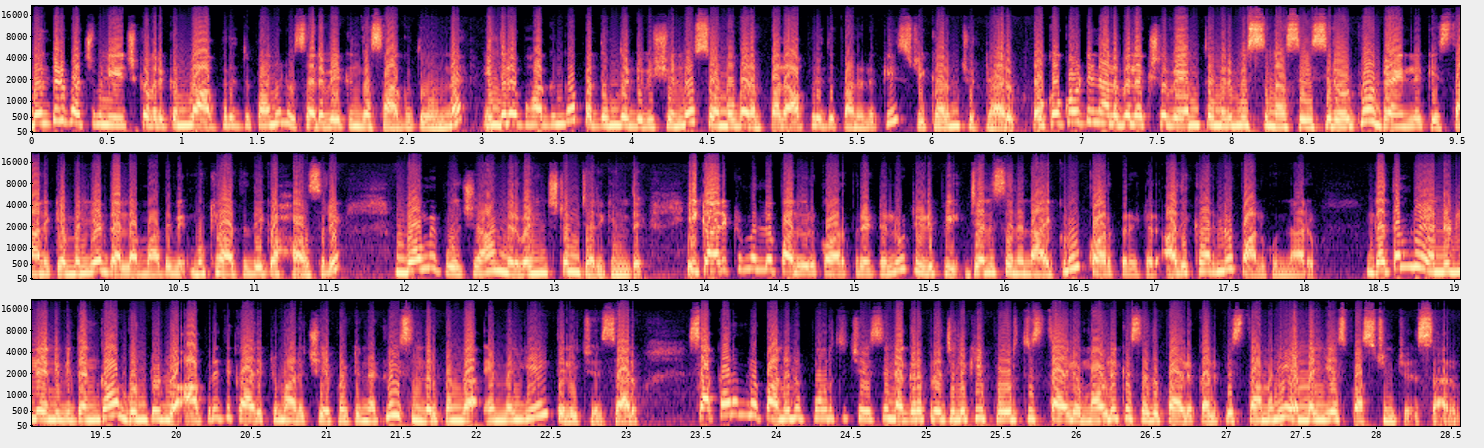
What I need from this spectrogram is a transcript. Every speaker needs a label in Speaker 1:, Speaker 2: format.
Speaker 1: గుంటూరు పశ్చిమ నియోజకవర్గంలో అభివృద్ధి పనులు శరవేగంగా సాగుతూ ఉన్నాయి. ఇందులో భాగంగా పద్దెనిమిదో డివిజన్లో సోమవారం పలు అభివృద్ధి పనులకి శ్రీకారం చుట్టారు. ఒక కోటి నలభై లక్షల వ్యయంతో నిర్మిస్తున్న సీసీ రోడ్లు డ్రైన్లకి స్థానిక ఎమ్మెల్యే గల్లా మాధవి ముఖ్య అతిథిగా హాజరై భూమి పూజ నిర్వహించడం జరిగింది. ఈ కార్యక్రమంలో పలువురు కార్పొరేటర్లు టీడీపీ జనసేన నాయకులు కార్పొరేటర్ అధికారులు పాల్గొన్నారు. గతంలో ఎన్నడూ లేని విధంగా గుంటూరులో అభివృద్ధి కార్యక్రమాలు చేపట్టినట్లు ఈ సందర్భంగా ఎమ్మెల్యే తెలియజేశారు. సకాలంలో పనులు పూర్తి చేసి నగర ప్రజలకి పూర్తి స్థాయిలో మౌలిక సదుపాయాలు కల్పిస్తామని ఎమ్మెల్యే స్పష్టం చేశారు.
